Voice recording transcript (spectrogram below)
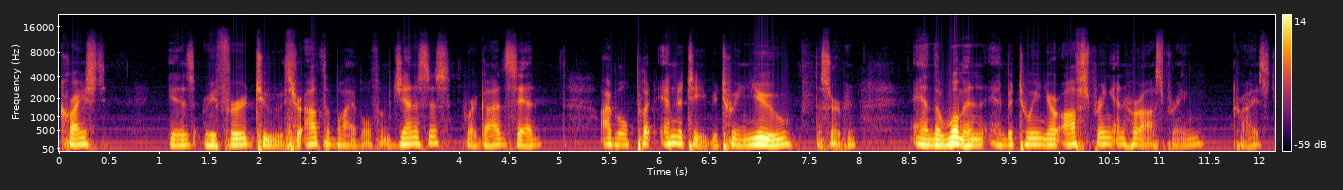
Christ is referred to throughout the Bible from Genesis, where God said, I will put enmity between you, the serpent, and the woman, and between your offspring and her offspring, Christ.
